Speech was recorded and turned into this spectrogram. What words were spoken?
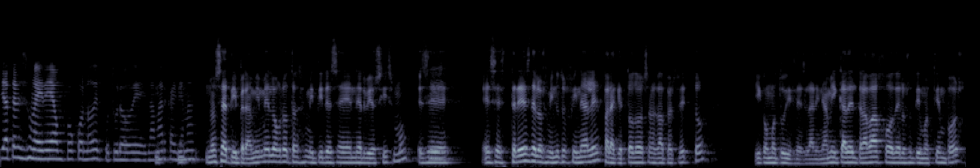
ya te des una idea un poco ¿no? del futuro de la marca y demás. No sé a ti, pero a mí me logró transmitir ese nerviosismo, ese, Sí. ese estrés de los minutos finales para que todo salga perfecto. Y como tú dices, la dinámica del trabajo de los últimos tiempos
